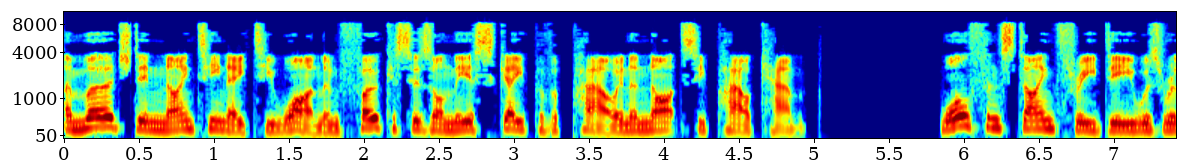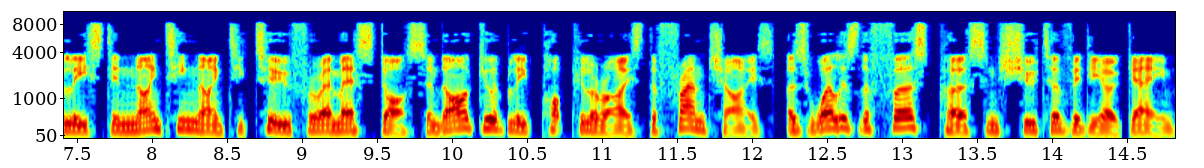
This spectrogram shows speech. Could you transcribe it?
emerged in 1981 and focuses on the escape of a POW in a Nazi POW camp. Wolfenstein 3D was released in 1992 for MS-DOS and arguably popularized the franchise, as well as the first-person shooter video game.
